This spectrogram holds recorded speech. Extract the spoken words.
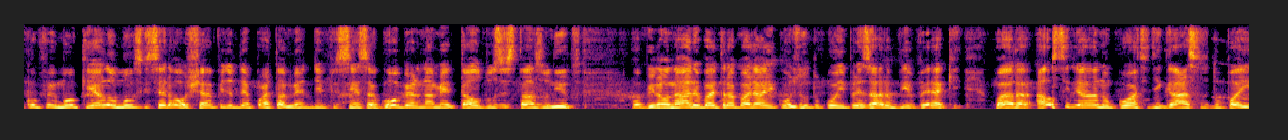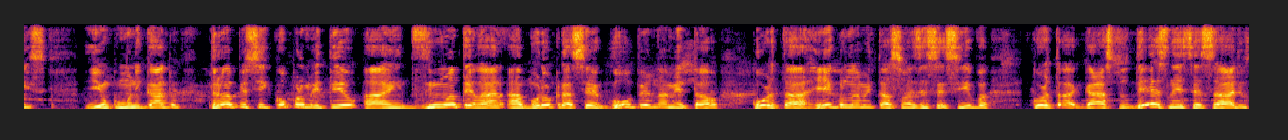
confirmou que Elon Musk será o chefe do Departamento de Eficiência Governamental dos Estados Unidos. O bilionário vai trabalhar em conjunto com o empresário Vivek para auxiliar no corte de gastos do país. Em um comunicado, Trump se comprometeu a desmantelar a burocracia governamental, cortar regulamentações excessivas, cortar gastos desnecessários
